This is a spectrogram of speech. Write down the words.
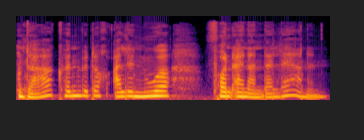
und da können wir doch alle nur voneinander lernen.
